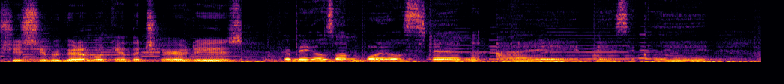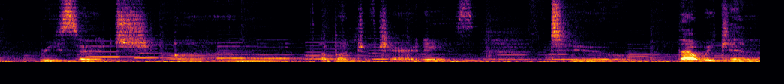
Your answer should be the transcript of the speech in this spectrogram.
she's super good at looking at the charities. For Bagels on Boylston, I basically research um, a bunch of charities to that we can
